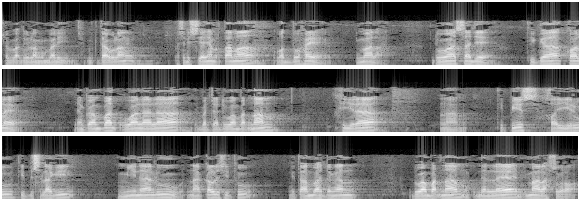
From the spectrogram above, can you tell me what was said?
Coba diulang kembali. Kita ulang perselisihannya pertama wadduha imalah. Dua saja. Tiga kole. Yang keempat walala dibaca dua empat enam. Khira enam tipis, khairu tipis lagi, minalu nakal di situ ditambah dengan 246 kemudian le imalah surah.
